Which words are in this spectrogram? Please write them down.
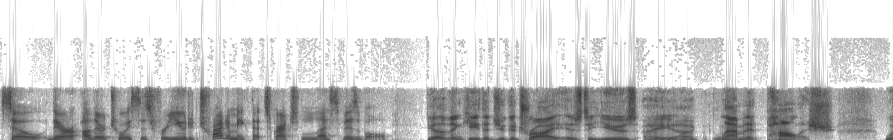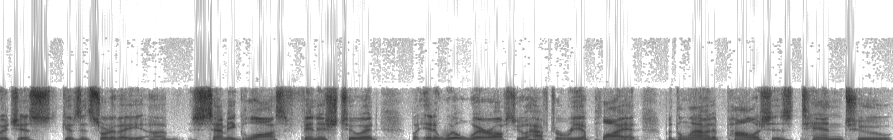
So there are other choices for you to try to make that scratch less visible. The other thing, Keith, that you could try is to use a uh, laminate polish, which is gives it sort of a uh, semi-gloss finish to it, but it will wear off, so you'll have to reapply it. But the laminate polishes tend to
